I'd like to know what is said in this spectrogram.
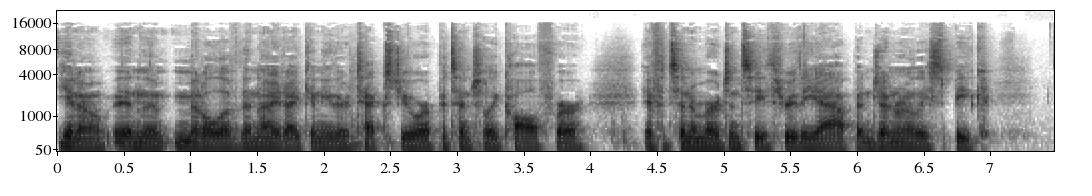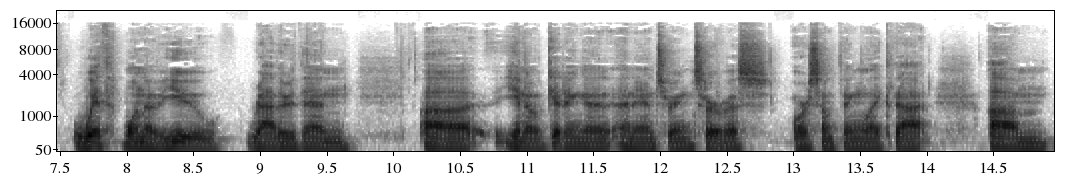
you know, in the middle of the night, I can either text you or potentially call for if it's an emergency through the app and generally speak with one of you rather than, uh, you know, getting a, an answering service or something like that. Um,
